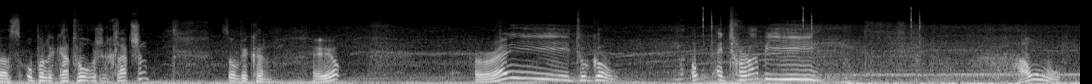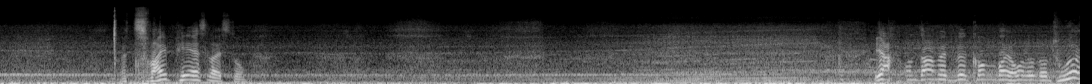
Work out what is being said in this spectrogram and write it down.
das obligatorische Klatschen. So, wir können. Jo. Ready to go. Oh, ein Trabi. Au. 2 PS Leistung. Ja, und damit willkommen bei Hornet on Tour.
